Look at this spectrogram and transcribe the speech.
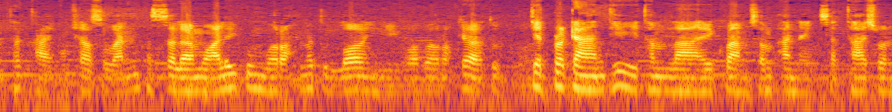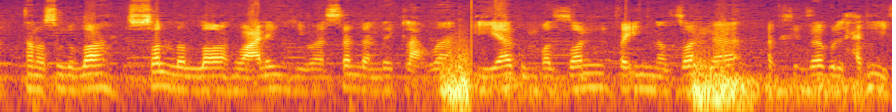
ำทักทายของชาวสวรรค์อัสสลามุอะลัยกุมวะเราะห์มะตุลลอฮิวะบะเราะกาตุฮ์ เจ็ดประการที่ทำลายความสัมพันธ์แห่งศรัทธาชนท่านรอซูลุลลอฮ์ซัลลัลลอฮุอะลัยฮิวะสัลลัมได้กล่าวว่าอียากุมวัซซันฟะอินนัซซันนะอัคซาบุลฮะดีษ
